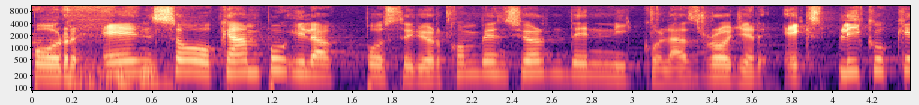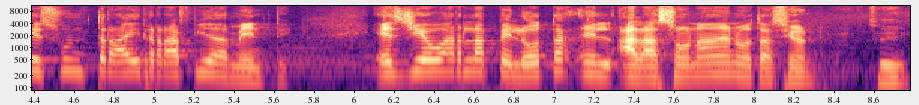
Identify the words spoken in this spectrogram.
por Enzo Ocampo y la posterior convención de Nicolás Roger. Explico qué es un try rápidamente. Es llevar la pelota en- a la zona de anotación. Sí.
